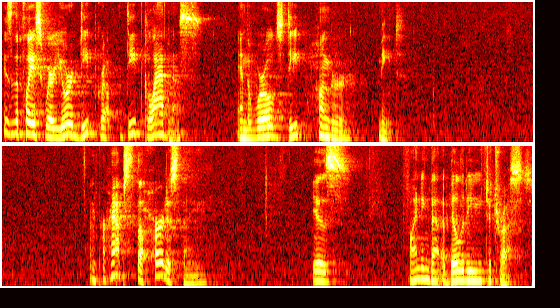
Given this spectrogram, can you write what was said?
is the place where your deep, deep gladness and the world's deep hunger meet. And perhaps the hardest thing is finding that ability to trust.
